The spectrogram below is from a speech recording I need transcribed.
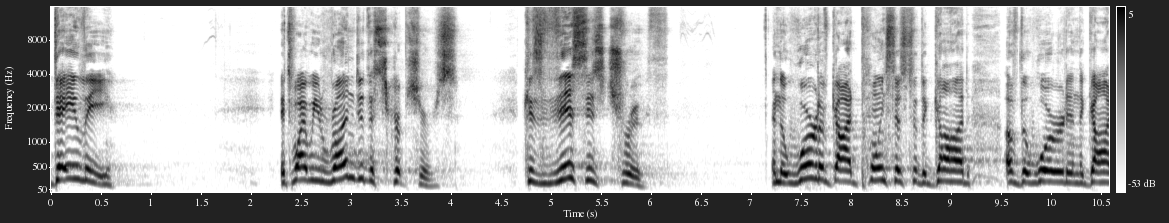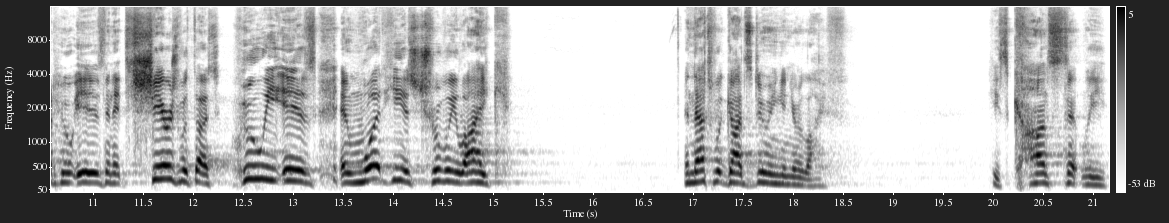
daily. It's why we run to the scriptures because this is truth. And the Word of God points us to the God of the Word and the God who is, and it shares with us who He is and what He is truly like. And that's what God's doing in your life. He's constantly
